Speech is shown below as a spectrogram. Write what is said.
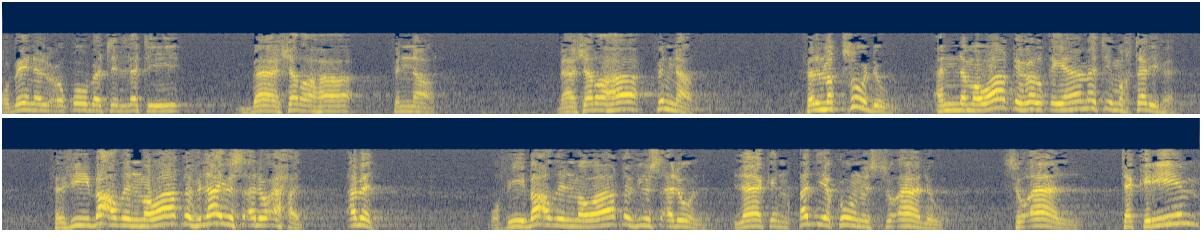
وبين العقوبة التي باشرها في النار. باشرها في النار. فالمقصود أن مواقف القيامة مختلفة. ففي بعض المواقف لا يسأل أحد أبد. وفي بعض المواقف يسألون لكن قد يكون السؤال سؤال تكريم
